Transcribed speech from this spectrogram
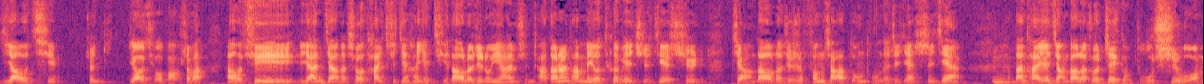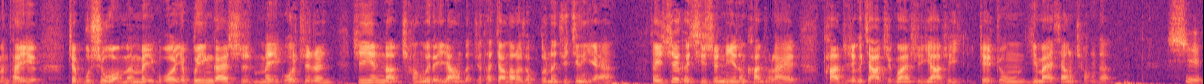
邀请。准要求吧，是吧？然后去演讲的时候，他实际上也提到了这种延安审查。当然，他没有特别直接去讲到了就是封杀总统的这件事件。嗯，但他也讲到了说这个不是我们，他也这不是我们美国，也不应该是美国之人之音呢成为的样子。就他讲到了说不能去禁言，所以这个其实你能看出来，他的这个价值观实际上是这种一脉相承的。是，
